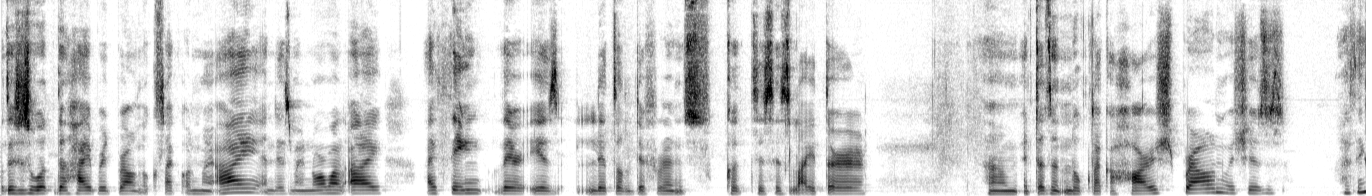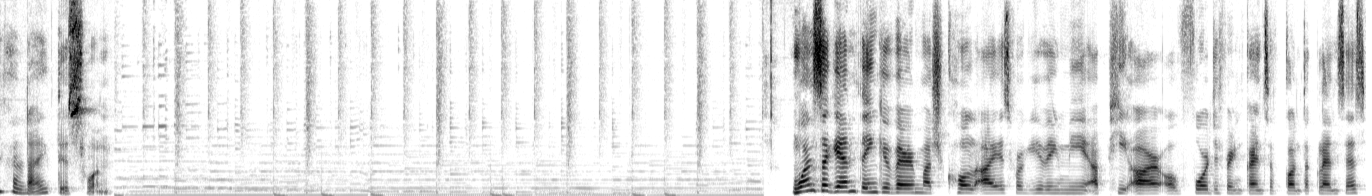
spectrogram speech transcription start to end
This is what the hybrid brown looks like on my eye and this is my normal eye. I think there is little difference because this is lighter. Um, it doesn't look like a harsh brown, which is, I think I like this one. Once again, thank you very much Coleyes for giving me a PR of four different kinds of contact lenses.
